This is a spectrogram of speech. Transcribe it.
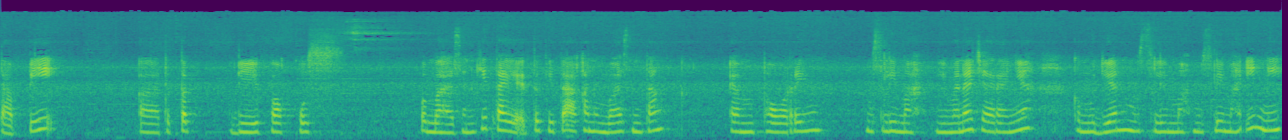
Tapi uh, tetap di fokus pembahasan kita yaitu kita akan membahas tentang empowering muslimah. Gimana caranya kemudian muslimah-muslimah ini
